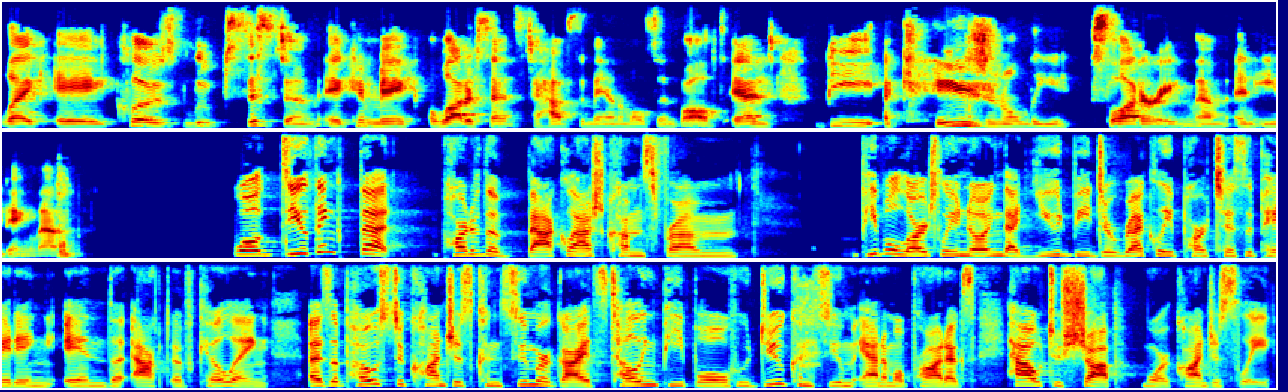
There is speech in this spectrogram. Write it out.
like a closed loop system it can make a lot of sense to have some animals involved and be occasionally slaughtering them and eating them well do you think that part of the backlash comes from people largely knowing that you'd be directly participating in the act of killing, as opposed to conscious consumer guides telling people who do consume animal products how to shop more consciously,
